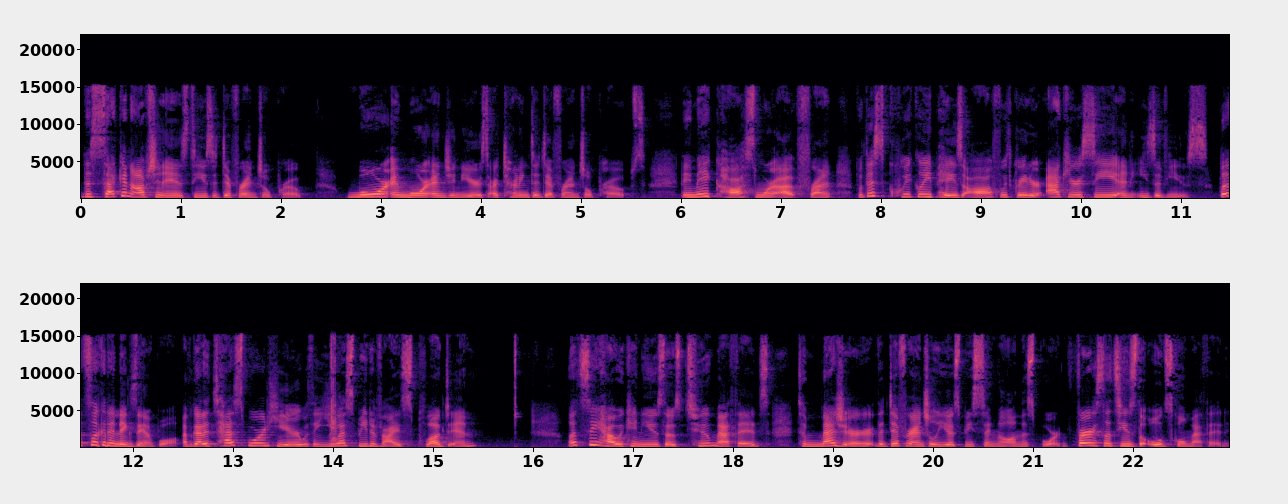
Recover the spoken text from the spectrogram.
The second option is to use a differential probe. More and more engineers are turning to differential probes. They may cost more upfront, but this quickly pays off with greater accuracy and ease of use. Let's look at an example. I've got a test board here with a USB device plugged in. Let's see how we can use those two methods to measure the differential USB signal on this board. First, let's use the old school method.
